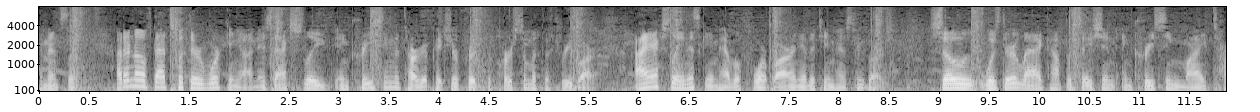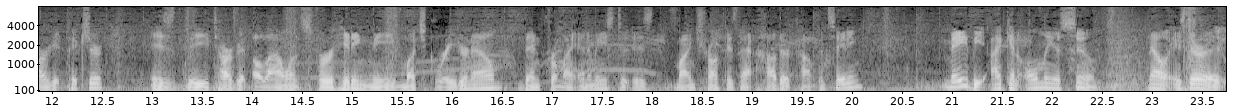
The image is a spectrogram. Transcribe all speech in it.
immensely. I don't know if that's what they're working on. Is actually increasing the target picture for the person with the three bar. I actually in this game have a four bar, and the other team has three bars. So was their lag compensation increasing my target picture? Is the target allowance for hitting me much greater now than for my enemies? Is mine trunk? Is that how they're compensating? Maybe. I can only assume. Now, is there a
